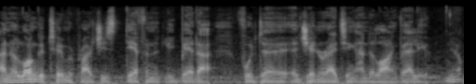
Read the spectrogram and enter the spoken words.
And a longer term approach is definitely better for generating underlying value. Yep.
